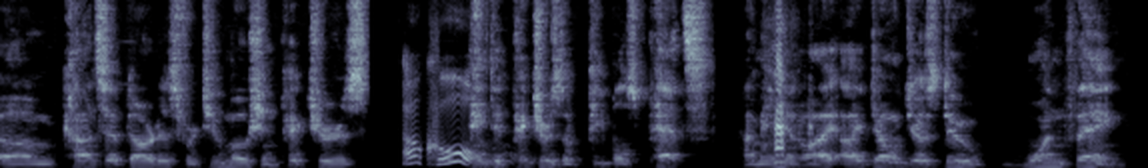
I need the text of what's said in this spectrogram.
um, concept artist for two motion pictures. Oh, cool! Painted pictures of people's pets. I mean, you know, I, I don't just do one thing.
